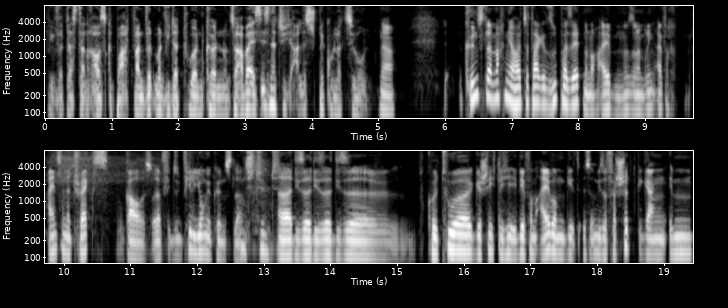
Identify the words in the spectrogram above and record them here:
wie wird das dann rausgebracht? Wann wird man wieder touren können und so? Aber es ist natürlich alles Spekulation. Ja. Künstler machen ja heutzutage super selten nur noch Alben, ne, sondern bringen einfach einzelne Tracks raus oder viel- viele junge Künstler. Stimmt. Äh, diese diese diese kulturgeschichtliche Idee vom Album geht, ist irgendwie so verschütt gegangen im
